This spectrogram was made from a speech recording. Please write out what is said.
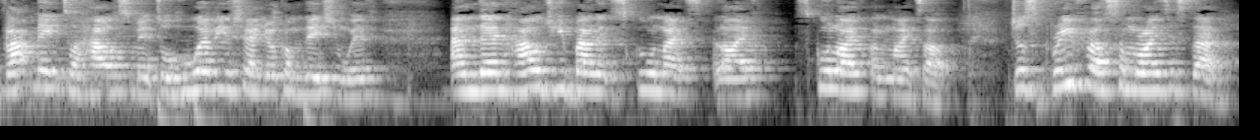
flatmates or housemates or whoever you're sharing your accommodation with and then how do you balance school nights life, school life and nights out? Just briefly, I'll summarize this that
